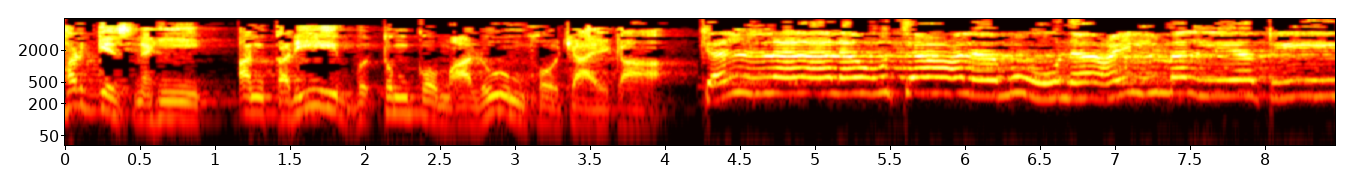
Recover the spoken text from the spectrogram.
ہرگز نہیں ان قریب تم کو معلوم ہو جائے گا۔ كلا لو تعلمون علم اليقين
